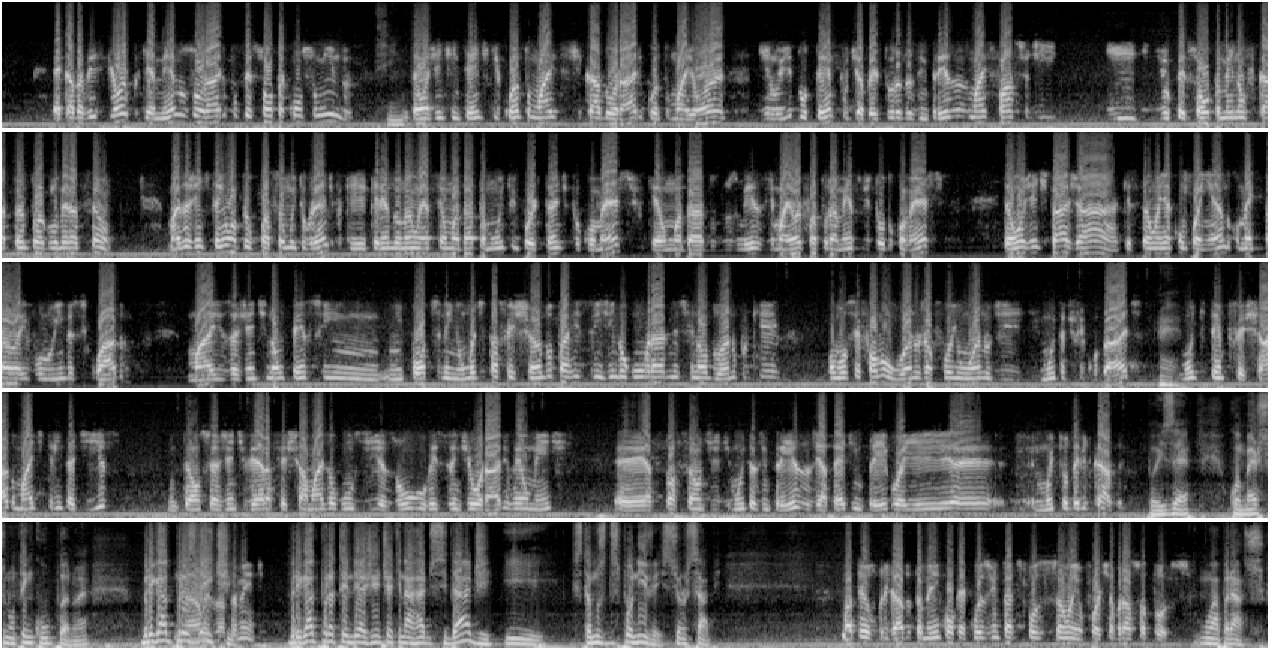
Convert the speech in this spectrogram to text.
é cada vez pior, porque é menos horário para o pessoal estar tá consumindo. Sim. Então a gente entende que quanto mais esticado o horário, quanto maior diluído o tempo de abertura das empresas, mais fácil de, de, de, o pessoal também não ficar tanto aglomeração. Mas a gente tem uma preocupação muito grande, porque querendo ou não, essa é uma data muito importante para o comércio, que é uma da, dos meses de maior faturamento de todo o comércio. Então a gente está já, a questão aí acompanhando como é que está evoluindo esse quadro, mas a gente não pensa em, em hipótese nenhuma de estar tá fechando ou estar tá restringindo algum horário nesse final do ano, porque, como você falou, o ano já foi um ano de, de muita dificuldade, é. muito tempo fechado, mais de 30 dias. Então, se a gente vier a fechar mais alguns dias ou restringir o horário, realmente é, a situação de, de, muitas empresas e até de emprego aí é, é muito delicada. Pois é, o comércio não tem culpa, não é? Obrigado, presidente. Não, exatamente. Obrigado por atender a gente aqui na Rádio Cidade e estamos disponíveis, o senhor sabe. Matheus, obrigado também. Qualquer coisa a gente está à disposição aí. Um forte abraço a todos. Um abraço.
